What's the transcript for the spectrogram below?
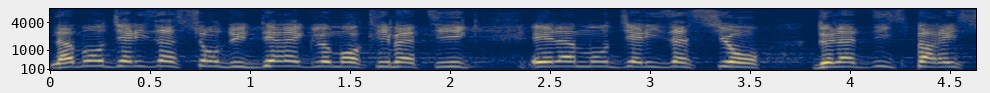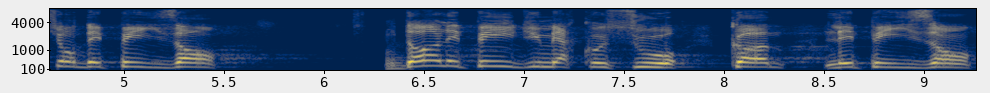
la mondialisation du dérèglement climatique et la mondialisation de la disparition des paysans dans les pays du Mercosur comme les paysans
